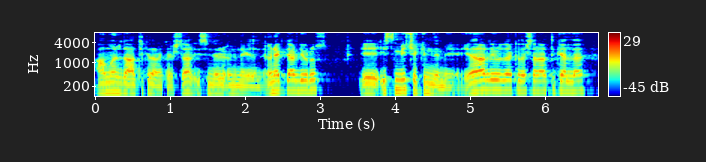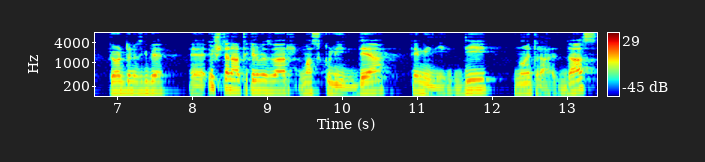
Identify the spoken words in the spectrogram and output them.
Almanca'da artikeller arkadaşlar isimlerin önüne gelen örnekler diyoruz. E, ismi çekimlemeye yarar diyoruz arkadaşlar artikeller. Gördüğünüz gibi 3 tane artikelimiz var. Maskulin der, feminin die, neutral das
